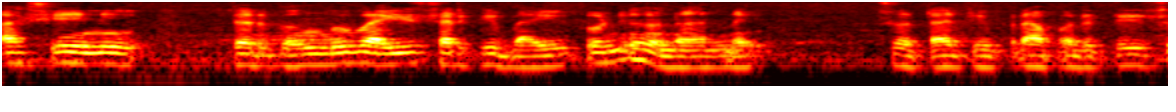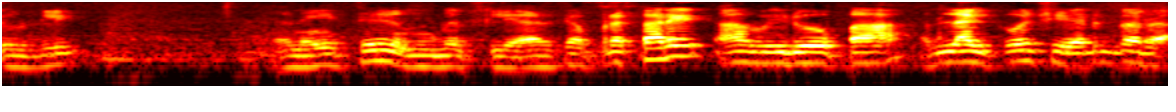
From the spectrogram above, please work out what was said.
अशी नाही. तर गंगूबाईसारखी बाई कोणी होणार नाही. स्वतःची प्रॉपर्टी सोडली आणि इथे येऊन बसली. अशा प्रकारे हा व्हिडिओ पहा. लाईक व शेअर करा.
